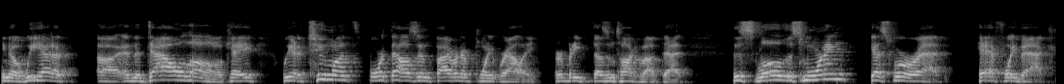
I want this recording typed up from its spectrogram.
you know, we had a, uh, in the Dow alone, okay, we had a two month, 4,500 point rally. Everybody doesn't talk about that. This low this morning, guess where we're at? Halfway back.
